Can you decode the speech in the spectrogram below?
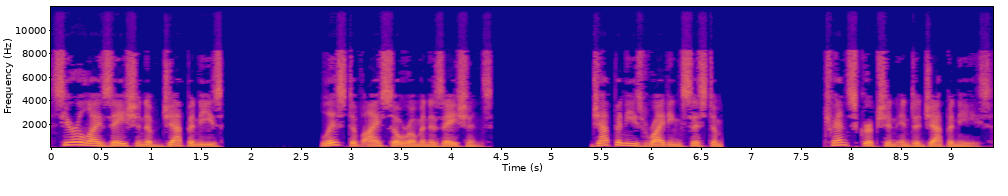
Cyrillization of Japanese. List of iso-romanizations. Japanese writing system. Transcription into Japanese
